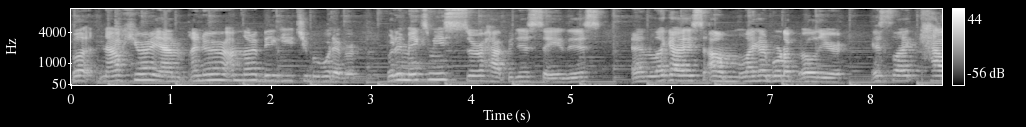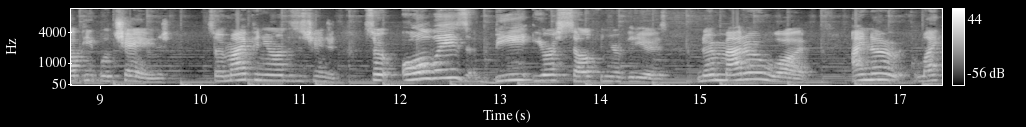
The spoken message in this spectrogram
But now here I am. I know I'm not a big YouTuber, whatever, but it makes me so happy to say this. And like I um like I brought up earlier, it's like how people change. So in my opinion on this is changing. So always be yourself in your videos no matter what. I know, like,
